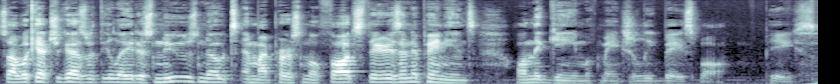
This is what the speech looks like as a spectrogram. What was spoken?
So I will catch you guys with the latest news, notes, and my personal thoughts, theories, and opinions on the game of Major League Baseball. Peace.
